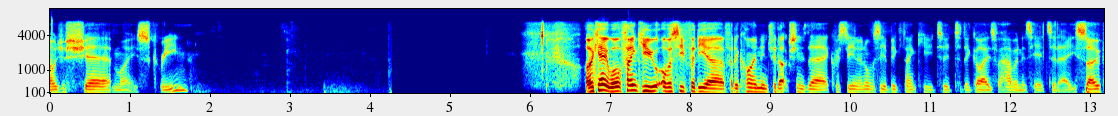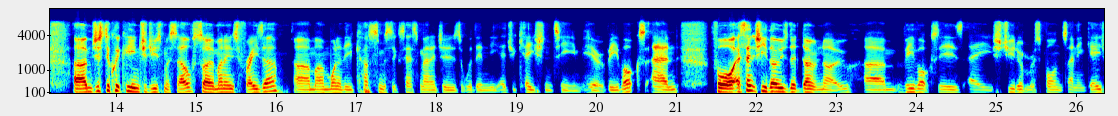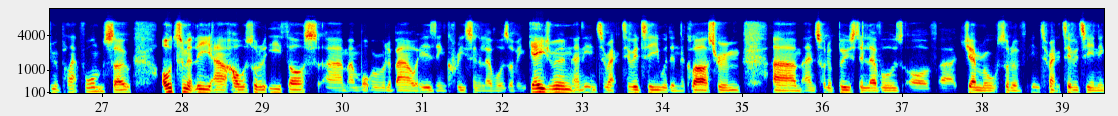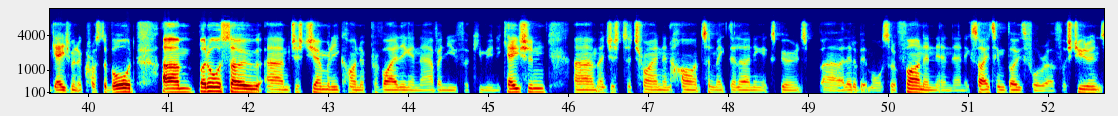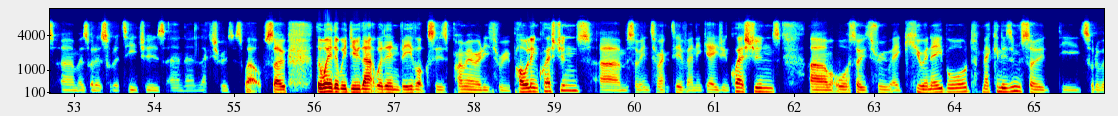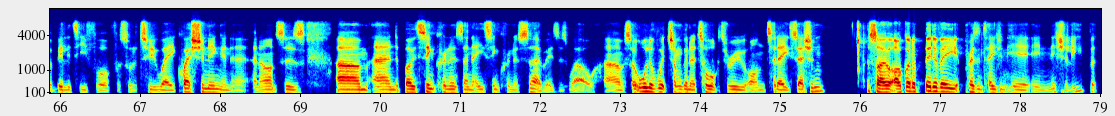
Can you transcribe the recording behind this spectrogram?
I'll just share my screen. Okay, well, thank you obviously for the uh, for the kind introductions there, Christine, and obviously a big thank you to, to the guys for having us here today. So um, just to quickly introduce myself, so my name is Fraser. Um, I'm one of the customer success managers within the education team here at Vevox. And for essentially those that don't know, um, Vevox is a student response and engagement platform. So ultimately our whole sort of ethos um, and what we're all about is increasing levels of engagement and interactivity within the classroom um, and sort of boosting levels of uh, general sort of interactivity and engagement across the board, um, but also um, just generally kind of providing an avenue for communication um, and just to try and enhance and make the learning experience uh, a little bit more sort of fun and, and, and exciting both for uh, for students um, as well as sort of teachers and, and, lecturers as well. So the way that we do that within Vevox is primarily through polling questions, um, so interactive and engaging questions, also through a Q&A board mechanism, so the sort of ability for for, for sort of two-way questioning and, uh, and answers, um, and both synchronous and asynchronous surveys as well. Um, so all of which I'm going to talk through on today's session. So I've got a bit of a presentation here initially, but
